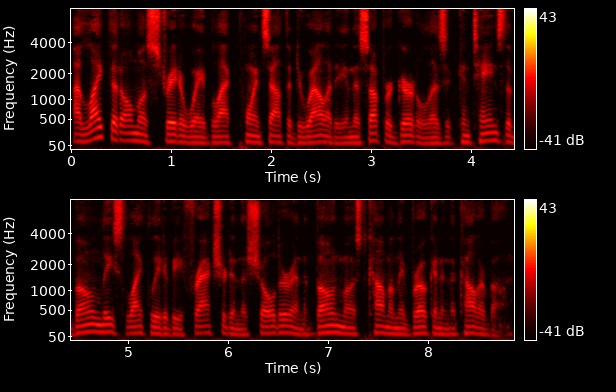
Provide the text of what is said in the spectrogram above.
I like that almost straight away Black points out the duality in this upper girdle as it contains the bone least likely to be fractured in the shoulder and the bone most commonly broken in the collarbone.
